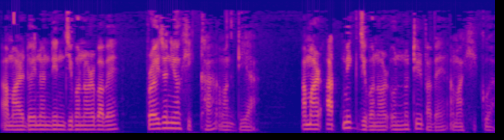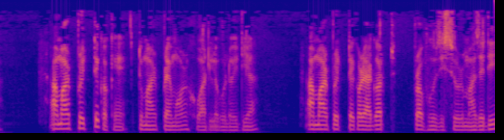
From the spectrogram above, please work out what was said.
আমাৰ দৈনন্দিন জীৱনৰ বাবে প্ৰয়োজনীয় শিক্ষা আমাক দিয়া। আমাৰ আম্মিক জীৱনৰ উন্নতিৰ বাবে আমাক শিকোৱা। আমাৰ প্ৰত্যেককে তোমাৰ প্ৰেমৰ সোৱাদ ল'বলৈ দিয়া। আমাৰ প্ৰত্যেকৰে আগত প্ৰভু যীশুৰ মাজেদি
